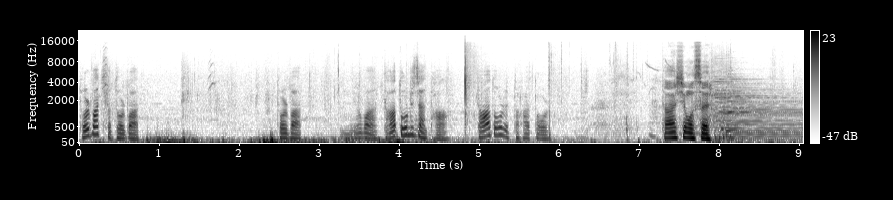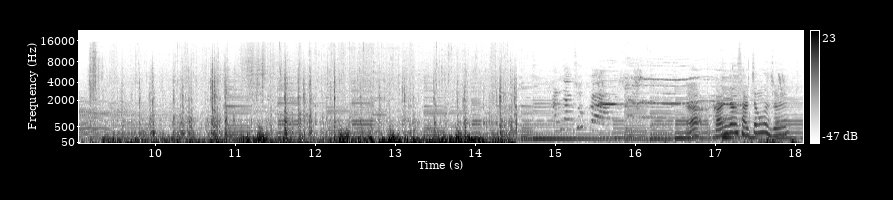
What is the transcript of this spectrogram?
돌밭이요, 돌밭. 돌밭. 음, 이거 봐, 다 돌이잖아, 다. 다 돌이, 다 돌. 다 심었어요. 간장 줄까? 야, 간장 살짝만 줘요. 한데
